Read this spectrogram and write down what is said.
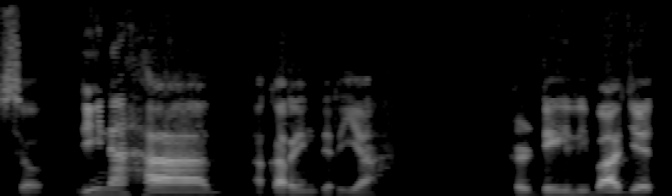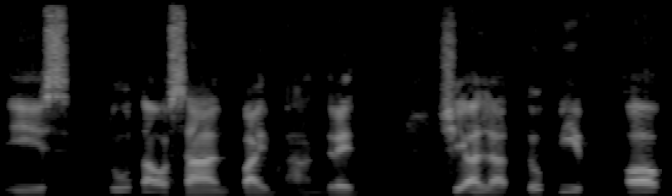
So, Dina had a Carinderia. Her daily budget is 2,500. She allot 2 fifth of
